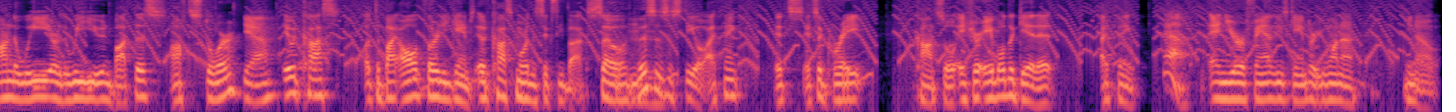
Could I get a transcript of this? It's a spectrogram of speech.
on the Wii or the Wii U and bought this off the store, yeah. it would cost uh, to buy all 30 games. It would cost more than 60 bucks. So Mm-hmm. this is a steal. I think it's it's a great console if you're able to get it. I think, Yeah. and you're a fan of these games or you want to, you know,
